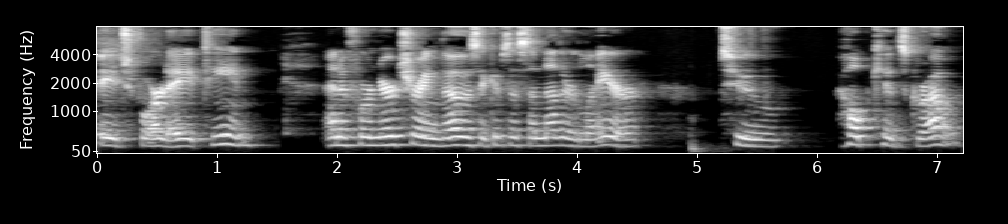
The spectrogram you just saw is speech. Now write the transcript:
age 4 to 18 and if we're nurturing those it gives us another layer to help kids grow.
